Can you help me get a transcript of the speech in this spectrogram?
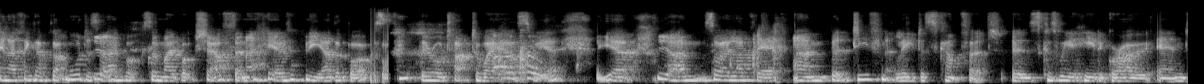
And I think I've got more design yeah. books on my bookshelf than I have any other books. They're all tucked away oh, elsewhere. Cool. Yeah. yeah. Um, so I love that. Um, but definitely discomfort is because we are here to grow and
